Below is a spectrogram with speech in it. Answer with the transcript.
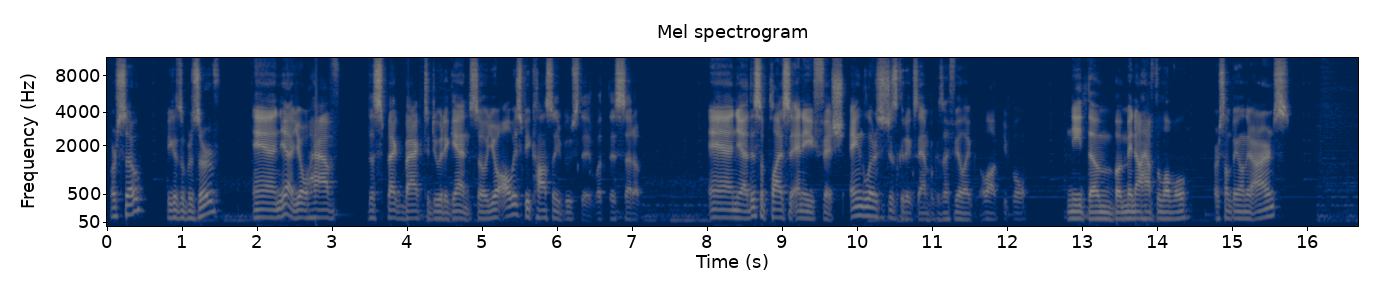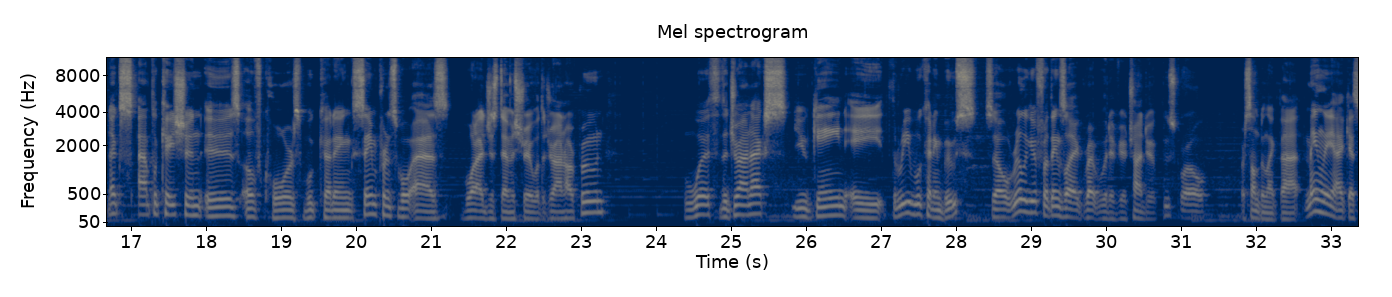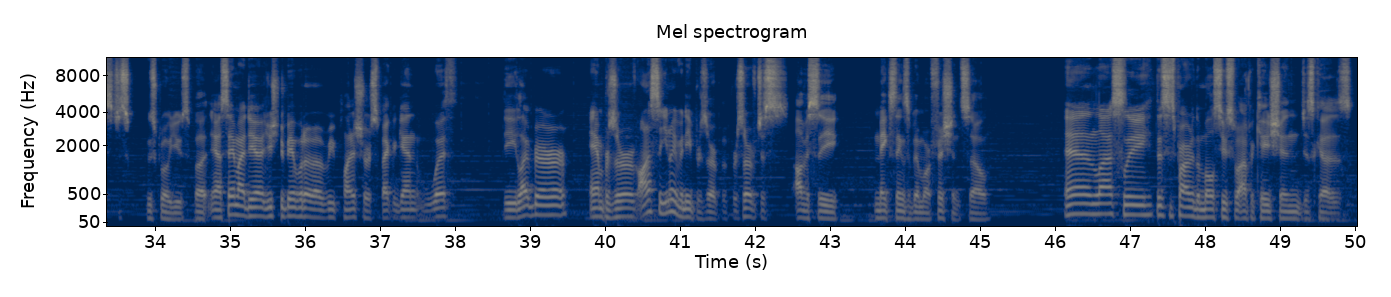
or so because of preserve. And yeah, you'll have the spec back to do it again. So you'll always be constantly boosted with this setup. And yeah, this applies to any fish. Anglers is just a good example because I feel like a lot of people need them but may not have the level or something on their irons. Next application is, of course, woodcutting. Same principle as what I just demonstrated with the Dragon Harpoon. With the Dragon Axe, you gain a 3 woodcutting boost. So really good for things like Redwood if you're trying to do a blue squirrel or something like that. Mainly, I guess, just Scroll use. But yeah, same idea. You should be able to replenish your spec again with the light bearer and Preserve. Honestly, you don't even need Preserve, but Preserve just obviously makes things a bit more efficient. So and lastly, this is probably the most useful application just because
